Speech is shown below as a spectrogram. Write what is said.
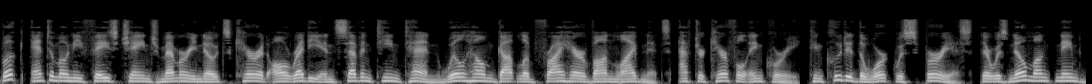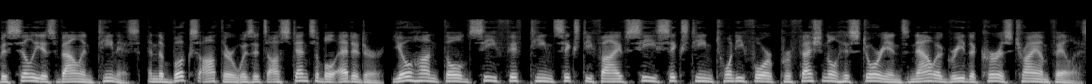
Book Antimony phase change memory notes Already in 1710 Wilhelm Gottlob Freiherr von Leibniz, after careful inquiry, concluded the work was spurious, there was no monk named Basilius Valentinus, and the book's author was its ostensible editor, Johann Thold c. 1565 c. 1624 Professional historians now agree the Currus triumphalis.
